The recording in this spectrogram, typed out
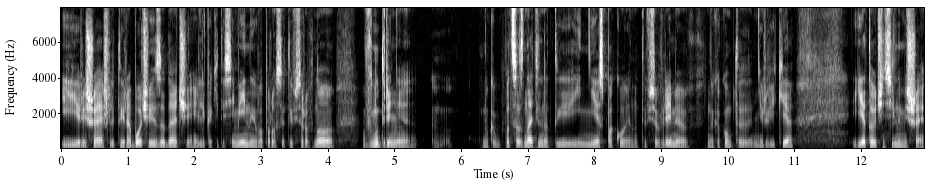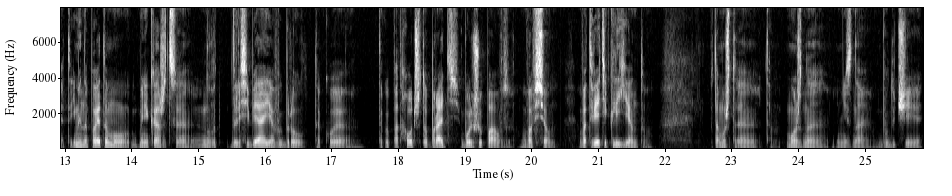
И решаешь ли ты рабочие задачи или какие-то семейные вопросы, ты все равно внутренне, ну, как бы подсознательно ты не спокоен, ты все время на каком-то нервике, и это очень сильно мешает. Именно поэтому, мне кажется, ну вот для себя я выбрал такое, такой подход, что брать большую паузу во всем. В ответе клиенту, потому что там, можно, не знаю, будучи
